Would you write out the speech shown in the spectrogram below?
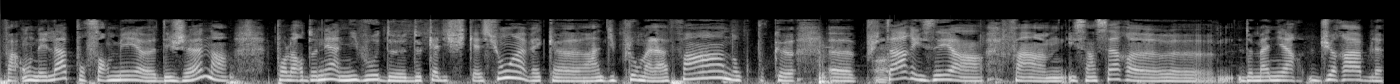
Enfin, on est là pour former euh, des jeunes, pour leur donner un niveau de, de qualification avec euh, un diplôme à la fin, donc pour que euh, plus tard ils aient un, enfin, ils s'insèrent euh, de manière durable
